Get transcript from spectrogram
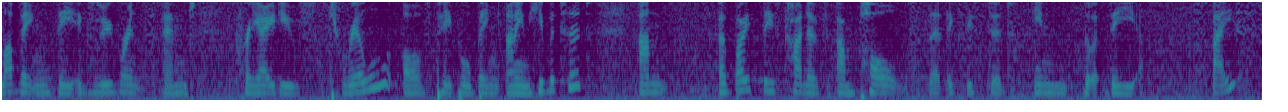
loving the exuberance and creative thrill of people being uninhibited. Um, are both these kind of um, poles that existed in the, the space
